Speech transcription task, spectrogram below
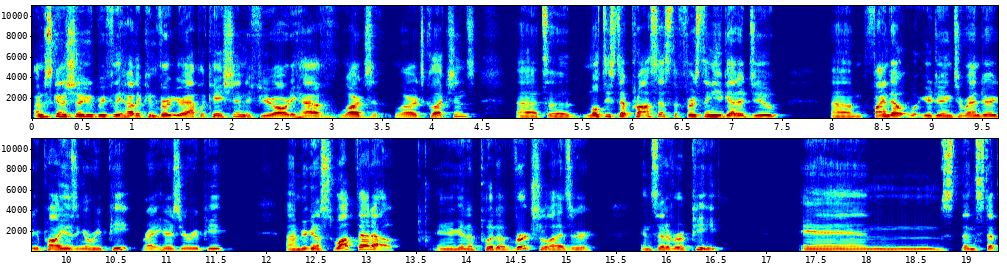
I'm just going to show you briefly how to convert your application if you already have large large collections. Uh, it's a multi-step process. The first thing you got to do, um, find out what you're doing to render. You're probably using a repeat, right? Here's your repeat. Um, you're going to swap that out, and you're going to put a virtualizer instead of a repeat. And then step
